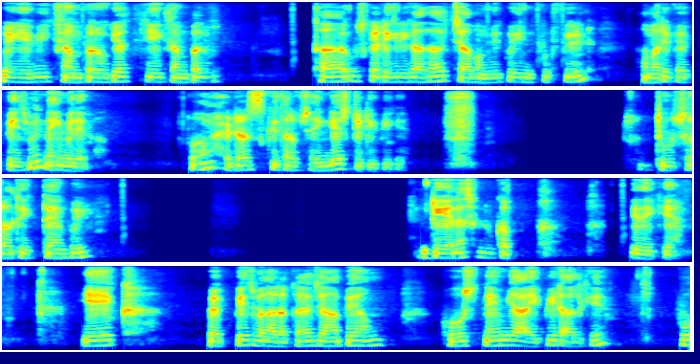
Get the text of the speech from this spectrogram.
तो ये भी एग्ज़ाम्पल हो गया। ये एग्ज़ाम्पल था, उस कैटेगरी का था जब हमें कोई इनपुट फ़ील्ड हमारे वेब पेज में नहीं मिलेगा। तो हम हेडर्स की तरफ़ जाएँगे एच के। दूसरा देखते हैं कोई। डीएनएस लुकअप ये देखिए। ये एक वेब पेज बना रखा है जहाँ पे हम होस्ट नेम या आईपी डाल के वो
